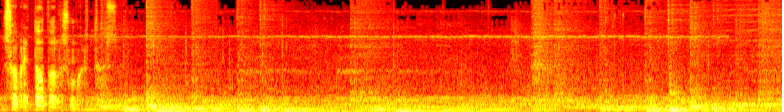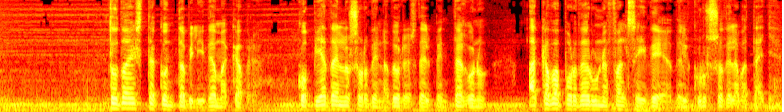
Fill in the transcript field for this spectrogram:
sobre todo los muertos. Toda esta contabilidad macabra, copiada en los ordenadores del Pentágono, acaba por dar una falsa idea del curso de la batalla.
